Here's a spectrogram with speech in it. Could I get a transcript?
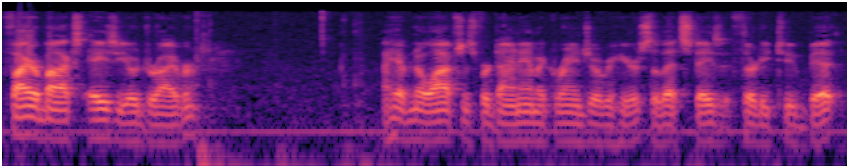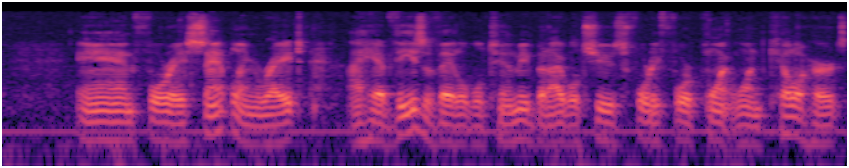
Firebox ASIO driver. I have no options for dynamic range over here, so that stays at 32-bit. And for a sampling rate, I have these available to me, but I will choose 44.1 kilohertz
